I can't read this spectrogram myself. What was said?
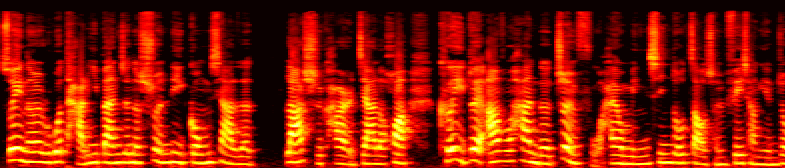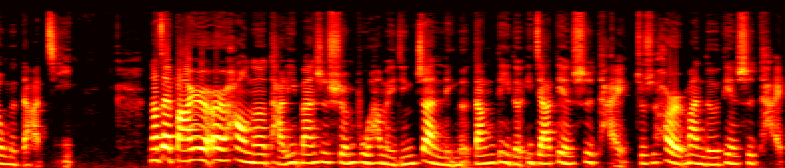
所以呢，如果塔利班真的顺利攻下了拉什卡尔加的话，可以对阿富汗的政府还有民心都造成非常严重的打击。那在八月二号呢，塔利班是宣布他们已经占领了当地的一家电视台，就是赫尔曼德电视台。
